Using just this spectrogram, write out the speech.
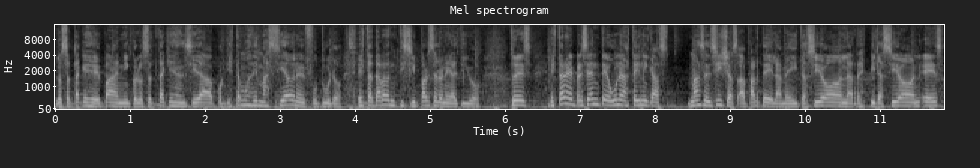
los ataques de pánico, los ataques de ansiedad, porque estamos demasiado en el futuro. Es tratar de anticiparse lo negativo. Entonces, estar en el presente, una de las técnicas más sencillas, aparte de la meditación, la respiración, es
